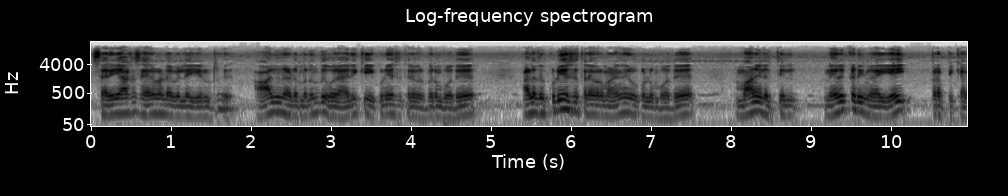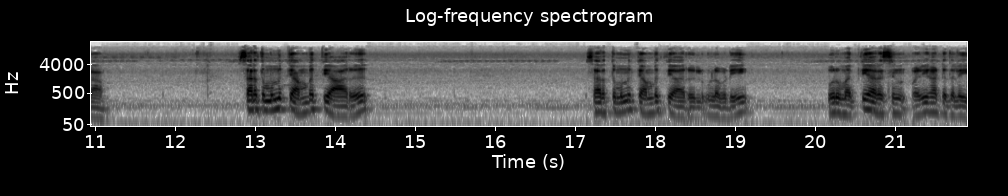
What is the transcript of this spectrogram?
சரியாக செயல்படவில்லை என்று ஆளுநரிடமிருந்து ஒரு அறிக்கையை குடியரசுத் தலைவர் பெறும்போது அல்லது குடியரசுத் தலைவர் மனநிறைவு கொள்ளும்போது மாநிலத்தில் நெருக்கடி நிலையை பிறப்பிக்கலாம். சரத்து முன்னூற்றி ஐம்பத்தி ஆறு சரத்து முன்னூற்றி ஐம்பத்தி ஆறில் உள்ளபடி ஒரு மத்திய அரசின் வழிகாட்டுதலை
